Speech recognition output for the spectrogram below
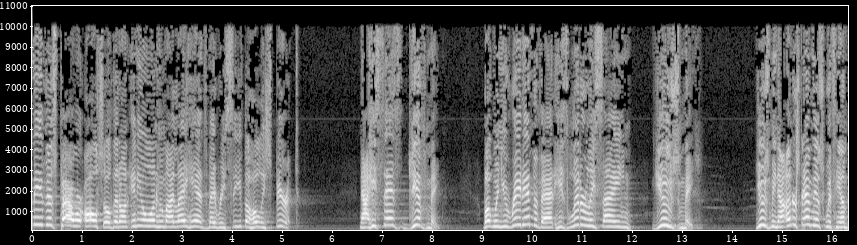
me this power also that on anyone whom I lay hands may receive the Holy Spirit. Now he says, give me. But when you read into that, he's literally saying, use me. Use me. Now understand this with him.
